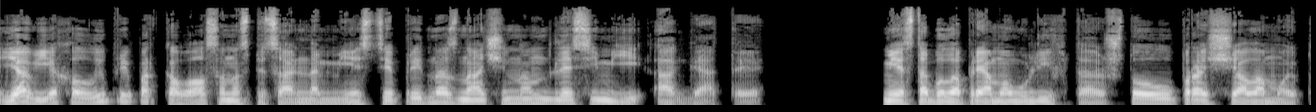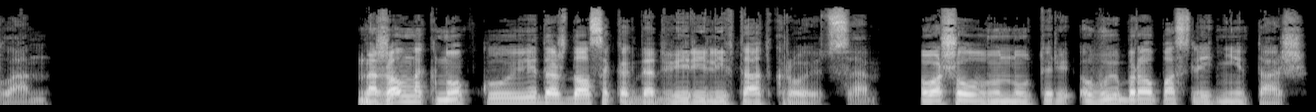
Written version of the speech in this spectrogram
я въехал и припарковался на специальном месте, предназначенном для семьи Агаты. Место было прямо у лифта, что упрощало мой план. Нажал на кнопку и дождался, когда двери лифта откроются. Вошел внутрь, выбрал последний этаж.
